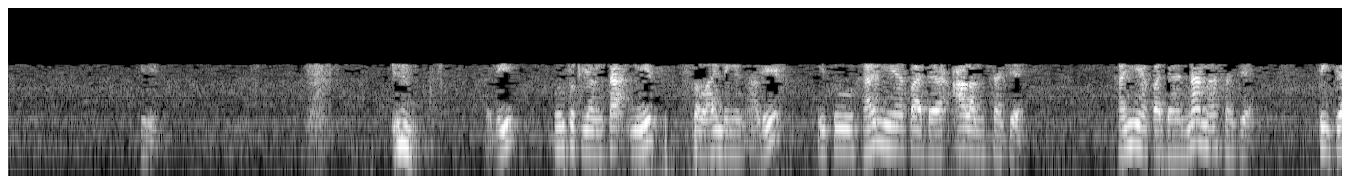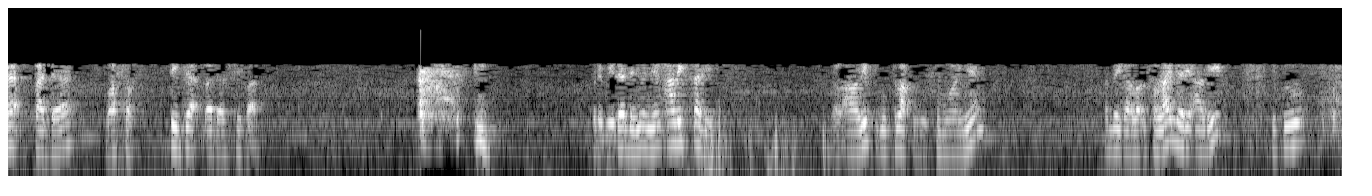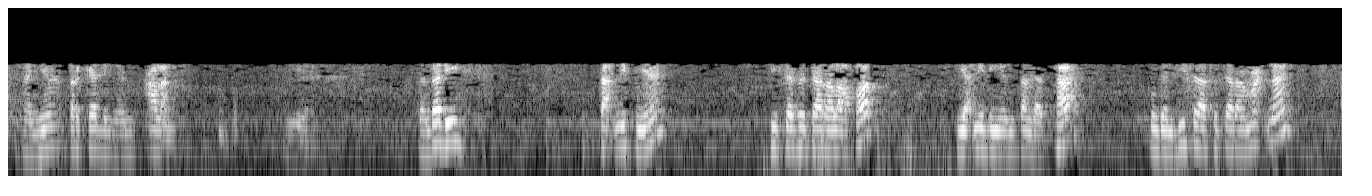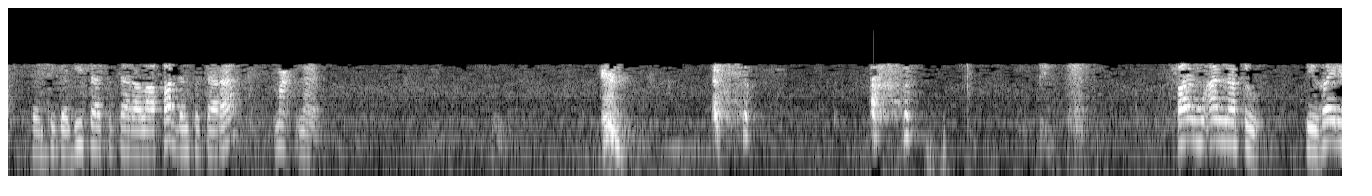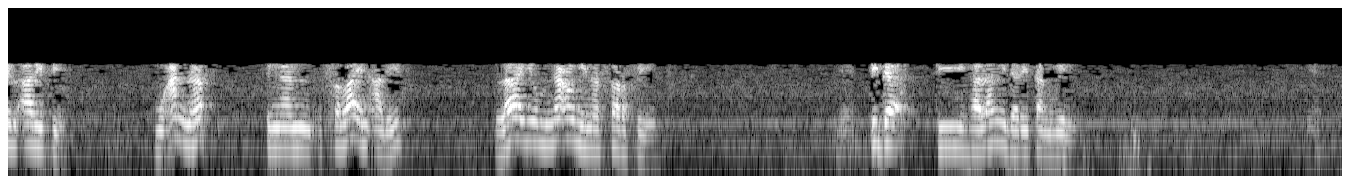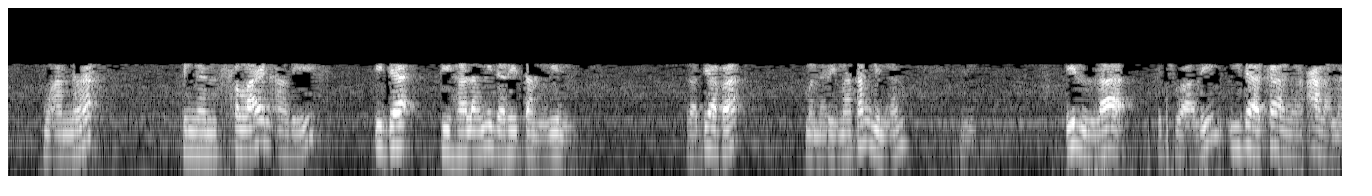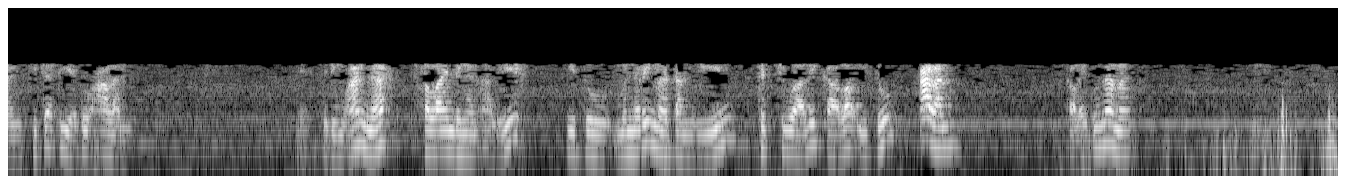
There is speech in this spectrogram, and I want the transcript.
Ini. Jadi untuk yang taknis selain dengan alif itu hanya pada alam saja. Hanya pada nama saja. Tidak pada wasaf. Tidak pada sifat. Berbeda dengan yang alif tadi. Kalau alif mutlak untuk semuanya tapi kalau selain dari alif itu hanya terkait dengan alam. Iya. Dan tadi taknisnya bisa secara lafaz yakni dengan tanda ta kemudian bisa secara makna dan juga bisa secara lafaz dan secara makna. Fal mu'annatu bi ghairil alifi mu'annab dengan selain alif la yumna'u minas sarfi. Ya, tidak dihalangi dari tanwin. Ya, mu'annab dengan selain alif tidak dihalangi dari tanwin. Berarti apa? Menerima tanwin kan? Illa kecuali idza kana alaman jika dia itu alam. Ya, jadi mu'annab selain dengan alif itu menerima tanwin kecuali kalau itu alam kalau itu nama.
